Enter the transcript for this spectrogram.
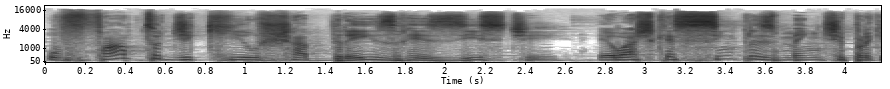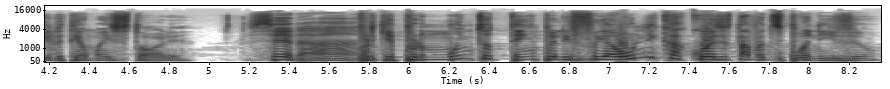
O fato de que o xadrez resiste, eu acho que é simplesmente porque ele tem uma história. Será? Porque por muito tempo ele foi a única coisa que estava disponível.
